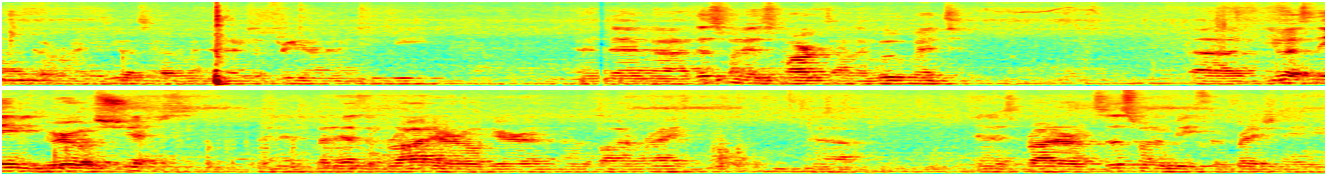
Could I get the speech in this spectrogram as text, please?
uh, government, it's US government, and there's a three nine nine two B. And then, uh, this one is marked on the movement, uh, US Navy Bureau of Ships, and it, but it has a broad arrow here on the bottom right. Uh, And it's broad arrow, so this one would be for the British Navy,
